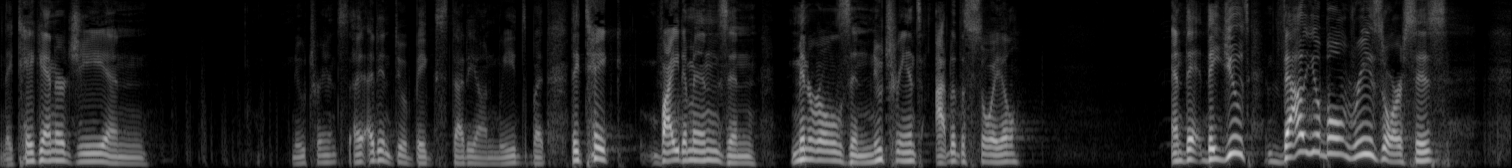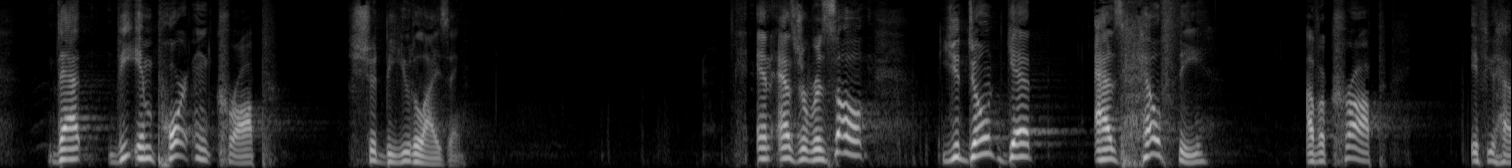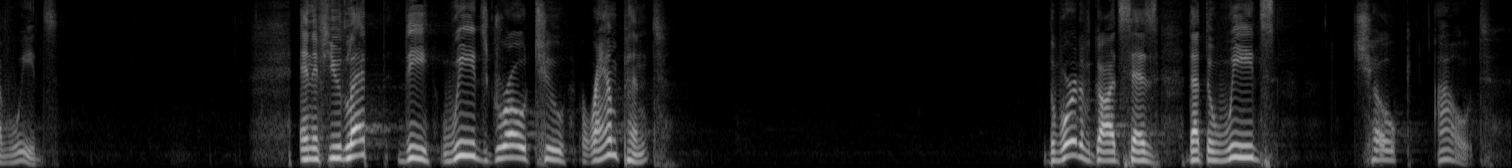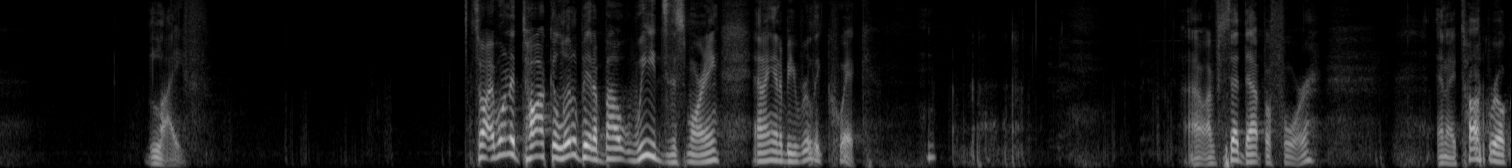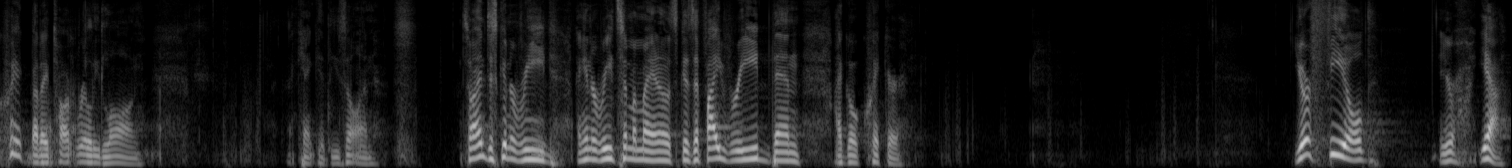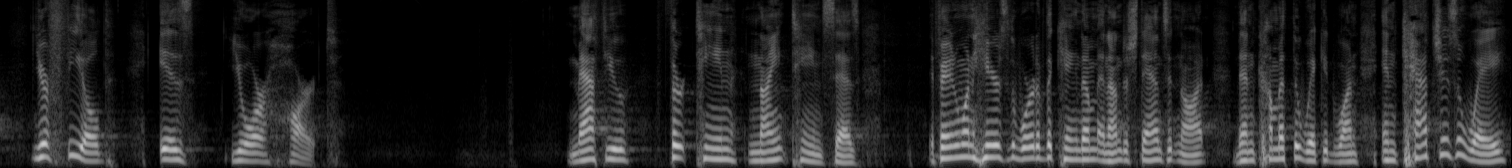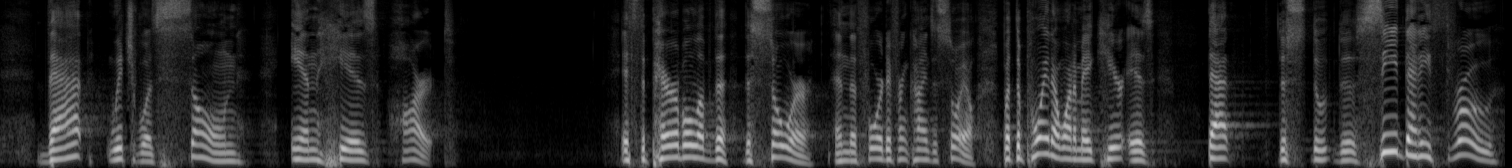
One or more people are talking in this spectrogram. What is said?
they take energy and nutrients. I, I, didn't do a big study on weeds, but they take vitamins and minerals and nutrients out of the soil. And they, they use valuable resources that the important crop should be utilizing. And as a result, you don't get as healthy of a crop if you have weeds. And if you let the weeds grow too rampant, the Word of God says that the weeds choke out life. So, I want to talk a little bit about weeds this morning, and I'm going to be really quick. I've said that before, and I talk real quick, but I talk really long. I can't get these on. So I'm just going to read. I'm going to read some of my notes because if I read, then I go quicker. Your field, your yeah, your field is your heart. Matthew 13, 19 says, If anyone hears the word of the kingdom and understands it not, then cometh the wicked one and catches away that which was sown in his heart. It's the parable of the, the sower and the four different kinds of soil. But the point I want to make here is that the, the, the seed that he threw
